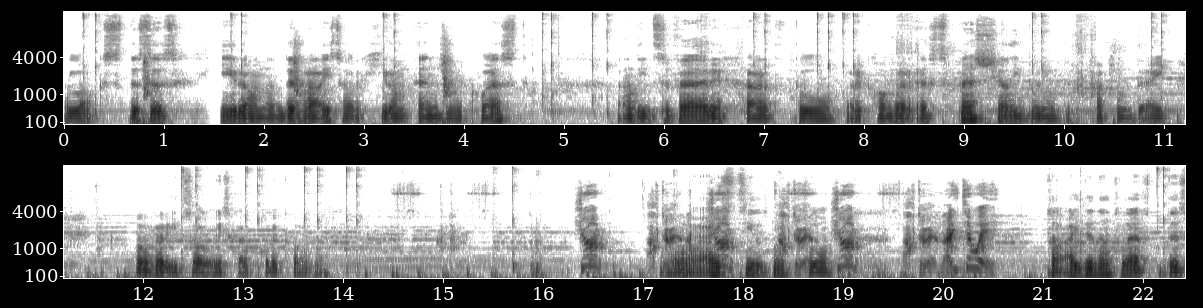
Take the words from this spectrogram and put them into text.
locks. This is Heron device or Heron engine quest and it's very hard to recover especially during the fucking day. However, it's always hard to recover. Sure, I'll do it. Oh, I still need to- I'll do it right away. So I didn't left this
